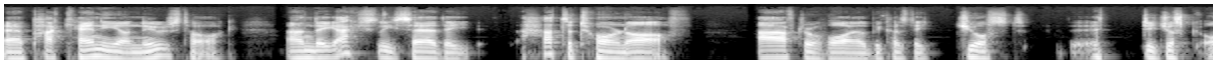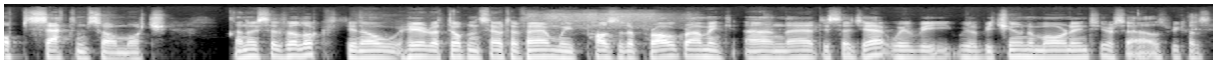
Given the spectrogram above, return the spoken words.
uh, Pat Kenny on Newstalk, and they actually said they had to turn off after a while because they just it, they just upset them so much. And I said, well, look, you know, here at Dublin South FM, we positive programming, and uh, they said, yeah, we'll be we'll be tuning more into yourselves because,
